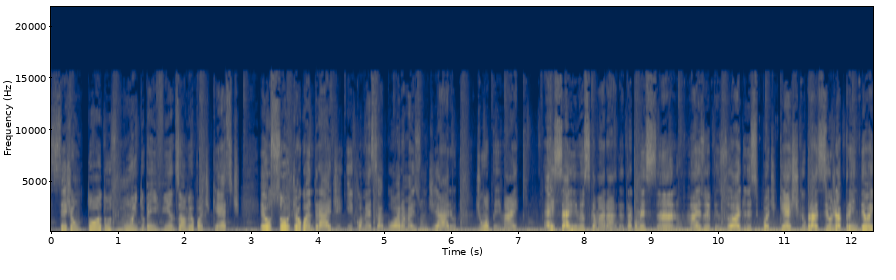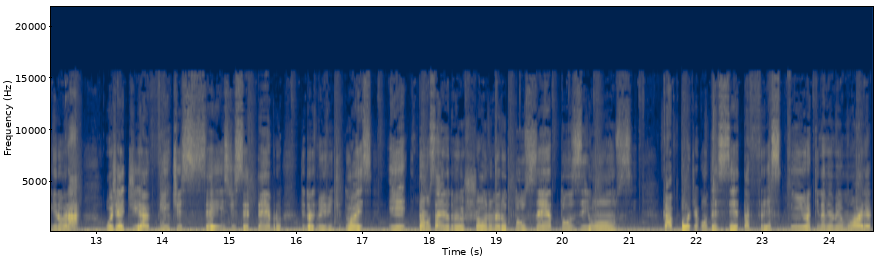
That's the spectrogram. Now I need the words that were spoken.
sejam todos muito bem-vindos ao meu podcast. Eu sou o Diogo Andrade e começa agora mais um diário de um Open Mic. É isso aí, meus camaradas, tá começando mais um episódio desse podcast que o Brasil já aprendeu a ignorar. Hoje é dia 26 de setembro de 2022 e estamos saindo do meu show número 211 acabou de acontecer, tá fresquinho aqui na minha memória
